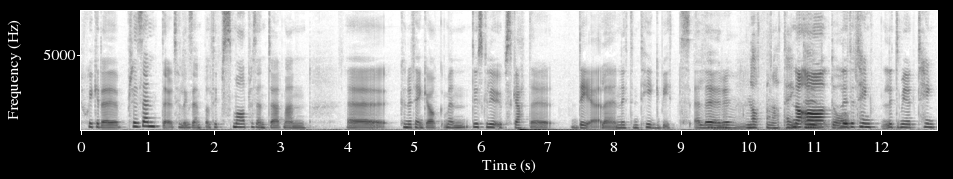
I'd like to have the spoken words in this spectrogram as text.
skickade presenter till exempel. Typ små presenter att man eh, kunde tänka, men du skulle uppskatta det eller en liten tiggbit eller... Mm, något man har tänkt nå, ut då. Lite, tänk, lite mer tänk,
